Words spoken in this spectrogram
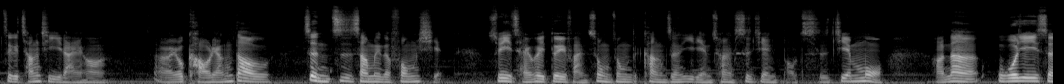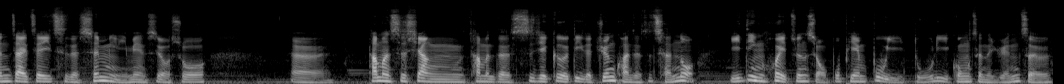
这个长期以来哈，呃，有考量到政治上面的风险。所以才会对反送中的抗争一连串事件保持缄默。好，那吴国杰医生在这一次的声明里面是有说，呃，他们是向他们的世界各地的捐款者是承诺，一定会遵守不偏不倚、独立公正的原则。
